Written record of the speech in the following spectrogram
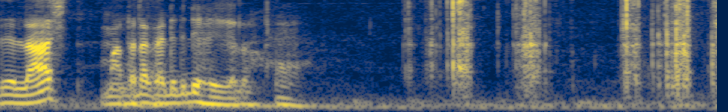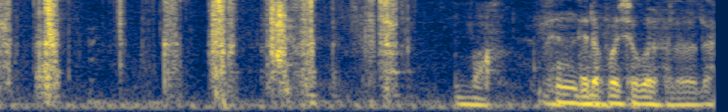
তাহলে লাস্ট মাথাটা কাটিয়ে দিলে হয়ে গেল। হ্যাঁ। বাহ এটা পয়সা করে ফেলো দাদা।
